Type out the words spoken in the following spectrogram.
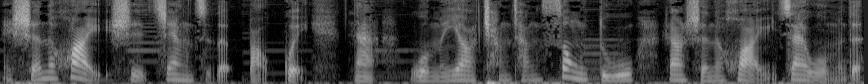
哎，神的话语是这样子的宝贵。那我们要常常诵读，让神的话语在我们的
